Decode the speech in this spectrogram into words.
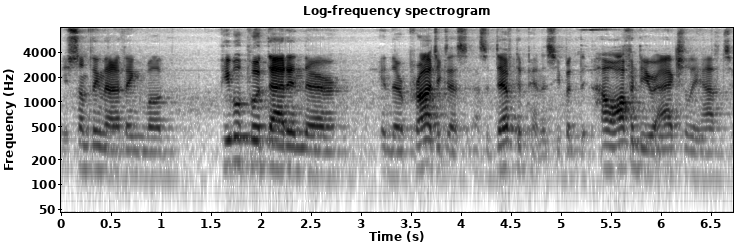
is something that I think, well, people put that in their in their project as, as a dev dependency, but th- how often do you actually have to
